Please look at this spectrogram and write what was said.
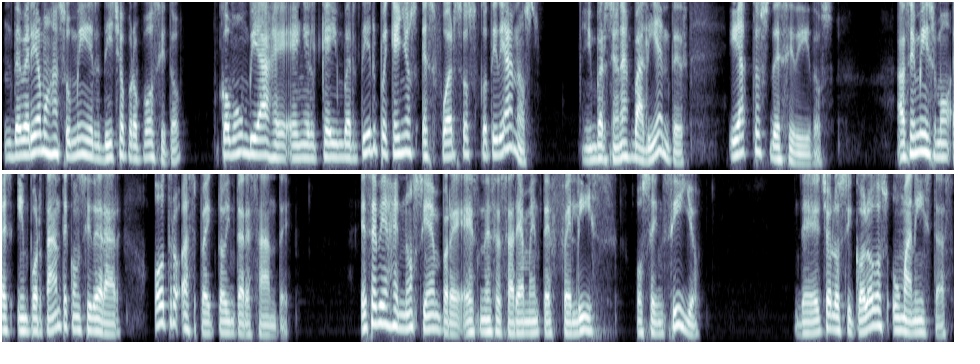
deberíamos asumir dicho propósito como un viaje en el que invertir pequeños esfuerzos cotidianos, inversiones valientes y actos decididos Asimismo, es importante considerar otro aspecto interesante. Ese viaje no siempre es necesariamente feliz o sencillo. De hecho, los psicólogos humanistas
